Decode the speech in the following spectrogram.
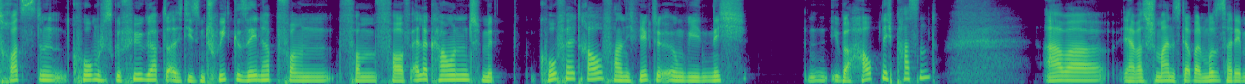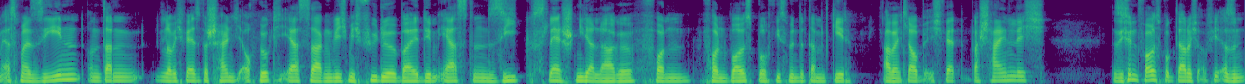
trotzdem ein komisches Gefühl gehabt, als ich diesen Tweet gesehen habe vom, vom VfL-Account mit Kofeld drauf, fand ich wirkte irgendwie nicht, überhaupt nicht passend. Aber ja, was ich schon meine, ich glaube, man muss es halt eben erstmal sehen und dann, glaube ich, werde ich wahrscheinlich auch wirklich erst sagen, wie ich mich fühle bei dem ersten Sieg slash Niederlage von, von Wolfsburg, wie es mir damit geht. Aber ich glaube, ich werde wahrscheinlich, also ich finde Wolfsburg dadurch, auf, also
